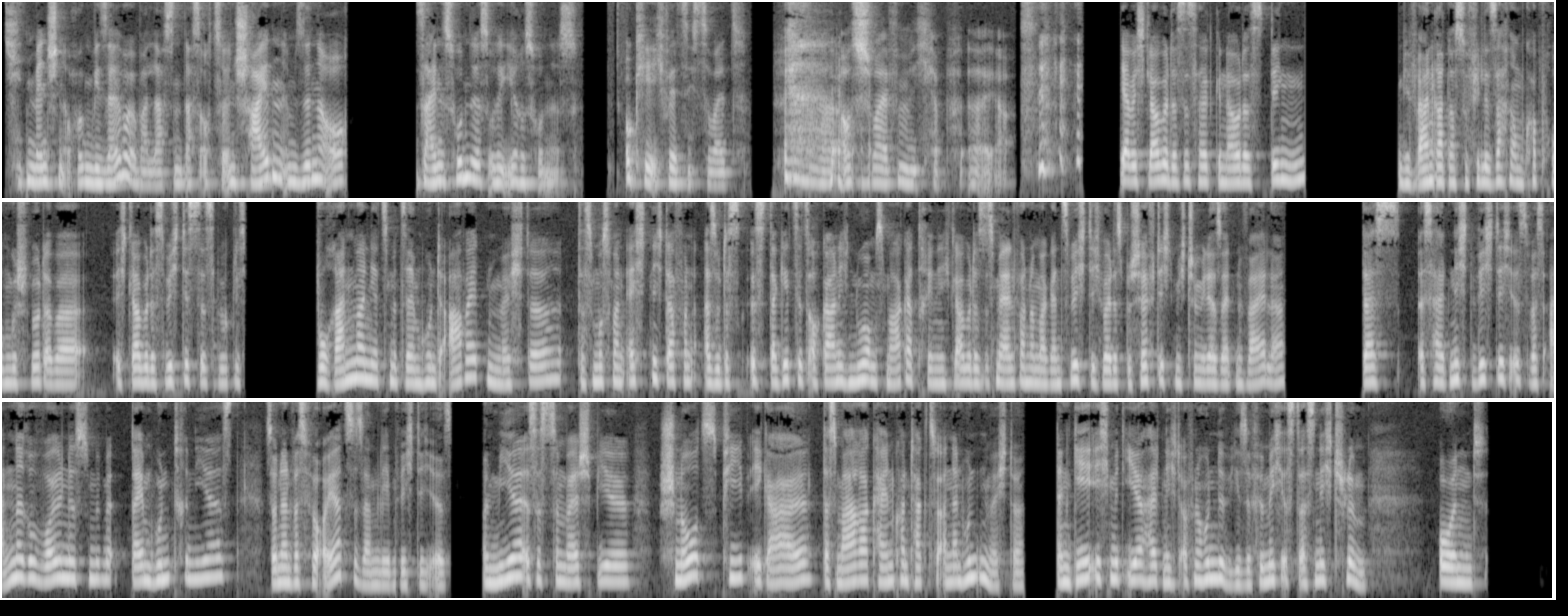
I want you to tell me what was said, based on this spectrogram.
jedem Menschen auch irgendwie selber überlassen, das auch zu entscheiden im Sinne auch seines Hundes oder ihres Hundes. Okay, ich will jetzt nicht zu weit äh, ausschweifen. Ich habe, äh, ja. Ja, aber ich glaube, das ist halt genau das Ding. Wir waren gerade noch so viele Sachen im Kopf rumgeschwirrt, aber ich glaube, das Wichtigste ist wirklich, woran man jetzt mit seinem Hund arbeiten möchte, das muss man echt nicht davon, also das ist, da geht's jetzt auch gar nicht nur ums Markertraining. Ich glaube, das ist mir einfach nochmal ganz wichtig, weil das beschäftigt mich schon wieder seit einer Weile, dass es halt nicht wichtig ist, was andere wollen, dass du mit deinem Hund trainierst, sondern was für euer Zusammenleben wichtig ist. Und mir ist es zum Beispiel Schnurz, Piep, egal, dass Mara keinen Kontakt zu anderen Hunden möchte. Dann gehe ich mit ihr halt nicht auf eine Hundewiese. Für mich ist das nicht schlimm. Und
